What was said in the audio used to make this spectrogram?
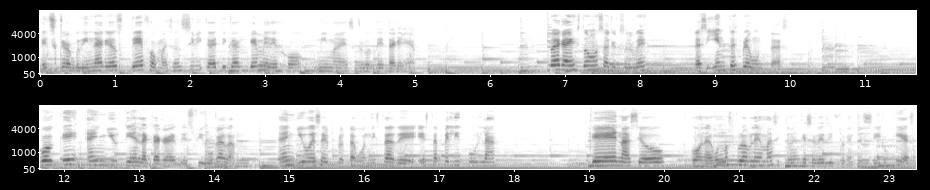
Extraordinarios de Formación Cívica Ética que me dejó mi maestro de tarea. Para esto vamos a resolver las siguientes preguntas. ¿Por qué Anju tiene la cara desfigurada? Anju es el protagonista de esta película que nació con algunos problemas y tuvo que hacer diferentes cirugías.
